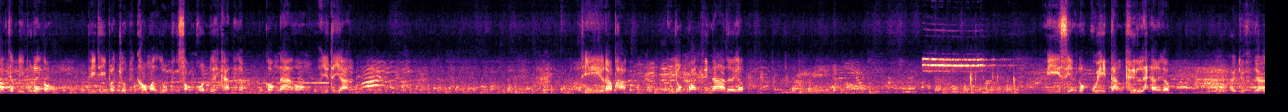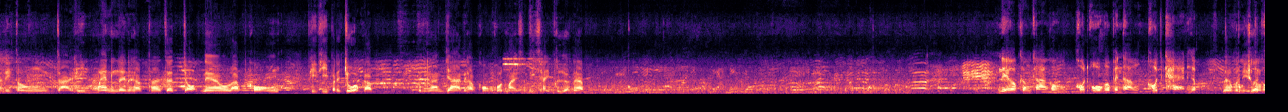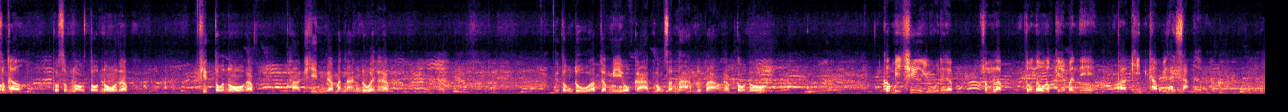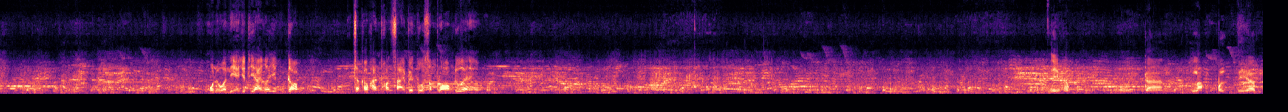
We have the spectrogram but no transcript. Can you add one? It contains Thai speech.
มักจะมีผู้เล่นของพีทีประจวบเข้ามารวมถึง 2 คนด้วยกันนะครับกองหน้าของอยุธยา ทีระพักยกบอลขึ้นหน้าเลยครับ มีเสียงนกหวีดดังขึ้นแล้วนะครับอยุธยานี่ต้องจ่ายให้แม่นเลยนะครับ ถ้าจะเจาะแนวรับของพีทีประจวบครับ เป็นงานยากนะครับของโค้ชใหม่สันติชัยเผือกนะครับ เนี่ยครับข้างๆของโค้ดโอ่งก็เป็นทางโค้ดแขกนะครับแม่วันผู้นี้ช่วยตัวของสำเขาตัวสำรองโตโน่นะครับทิศโตโน่ครับพาคินครับมานั่งด้วยนะครับ เดี๋ยวต้องดูครับจะมีโอกาสลงสนามหรือเปล่าครับโตโน่ก็มีชื่ออยู่นะครับสำหรับโตโน่ครับเกมวันนี้ภาคินครับวิไลศักดิ์นะครับโอ้แล้ววันนี้อยุธยาก็ยังดรอป จักรพันธ์พรสายเป็นตัวสำรองด้วยนะครับนี่ครับหน่วยก้านรับปึ๊กนี่ครับ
